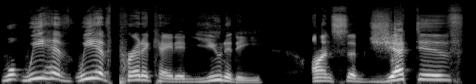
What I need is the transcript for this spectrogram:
Well, we have we have predicated unity on subjective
